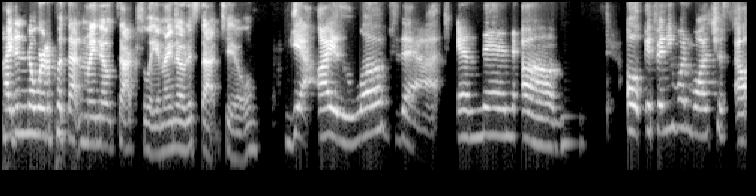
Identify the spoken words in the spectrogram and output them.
I didn't know where to put that in my notes actually, and I noticed that too. Yeah, I loved that. And then um oh, if anyone watches uh,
